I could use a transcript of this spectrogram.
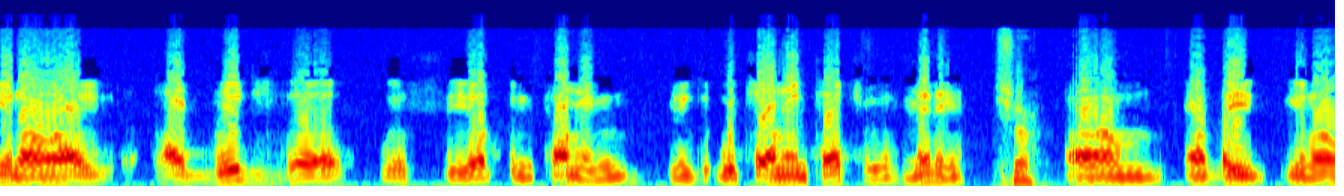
you know i i bridge that with the up and coming music which i'm in touch with many. Sure, um and they you know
